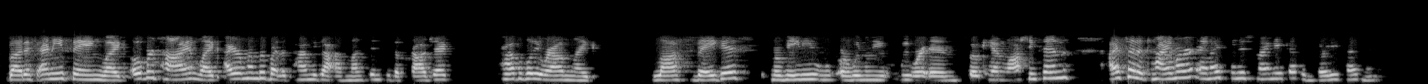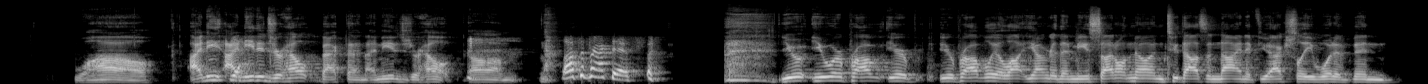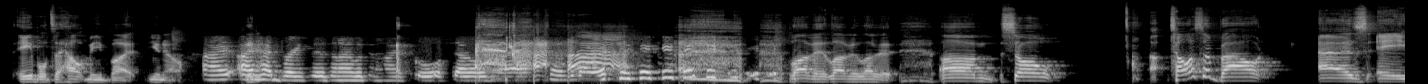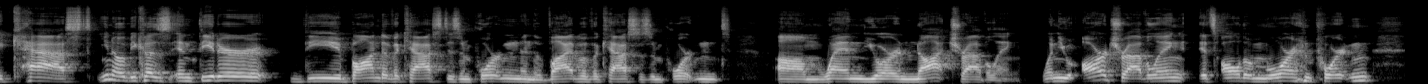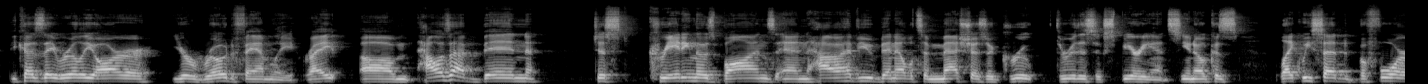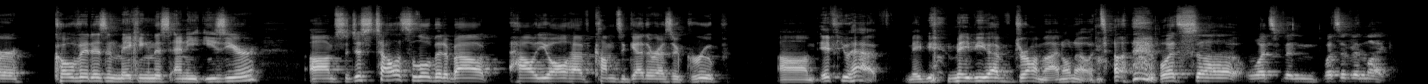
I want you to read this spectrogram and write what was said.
But if anything, like over time, like I remember by the time we got a month into the project, probably around like Las Vegas or maybe or when we, we were in Spokane, Washington, I set a timer and I finished my makeup in 35 minutes. Wow. I need yeah. I needed your help back then. I needed your help. Um, Lots of practice. you you were probably you're you're probably a lot younger than me, so I don't know in 2009 if you actually would have been able to help me, but you know. I, I it, had braces when I was in high school, so love it, love it, love it. Um, so, uh, tell us about as a cast, you know, because in theater the bond of a cast is important and the vibe of a cast is important um, when you're not traveling when you are traveling, it's all the more important because they really are your road family, right? Um, how has that been just creating those bonds and how have you been able to mesh as a group through this experience? You know, because like we said before, COVID isn't making this any easier. Um, so just tell us a little bit about how you all have come together as a group, um, if you have. Maybe maybe you have drama. I don't know. what's uh, what's been what's it been like?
